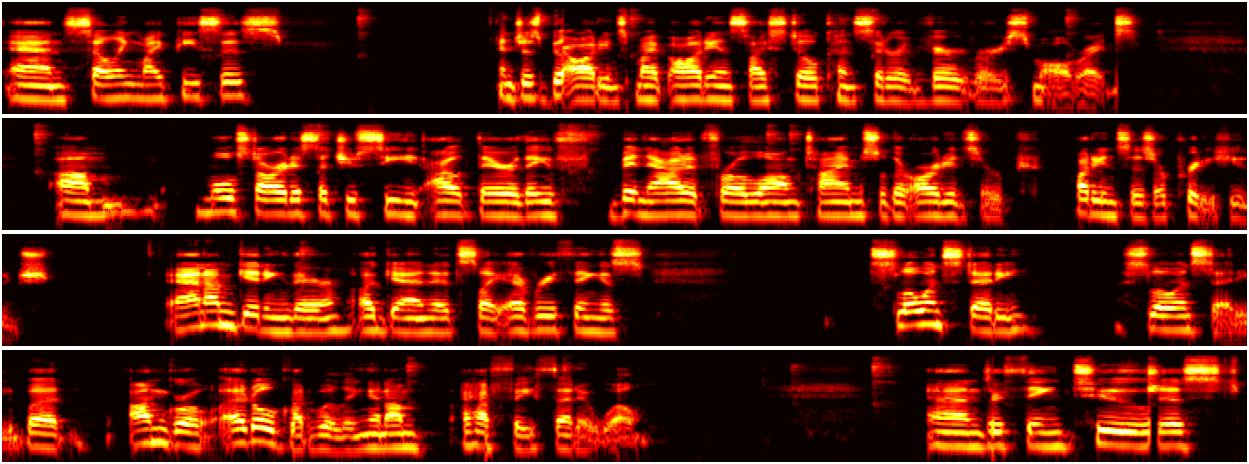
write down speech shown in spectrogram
and selling my pieces and just build audience. My audience, I still consider it very, very small, right? Um, most artists that you see out there, they've been at it for a long time, so their audience are, audiences are pretty huge. And I'm getting there. Again, it's like everything is slow and steady, slow and steady. But I'm grow. It'll God willing, and I'm I have faith that it will. And the thing too, just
